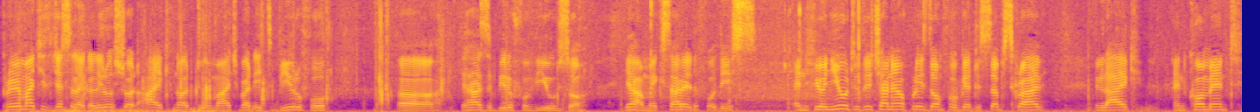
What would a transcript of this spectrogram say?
pretty much it's just like a little short hike not too much but it's beautiful. Uh, it has a beautiful view so yeah i'm excited for this and if you're new to the channel please don't forget to subscribe like and comment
